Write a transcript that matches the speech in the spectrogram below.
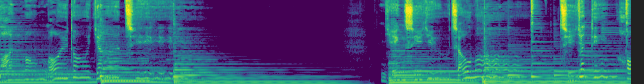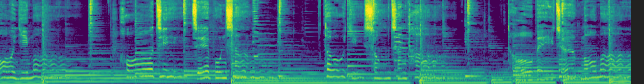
还望爱多一次。仍是要走吗？迟一点可以吗？可知这半生都已送赠他，逃避着我吗？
